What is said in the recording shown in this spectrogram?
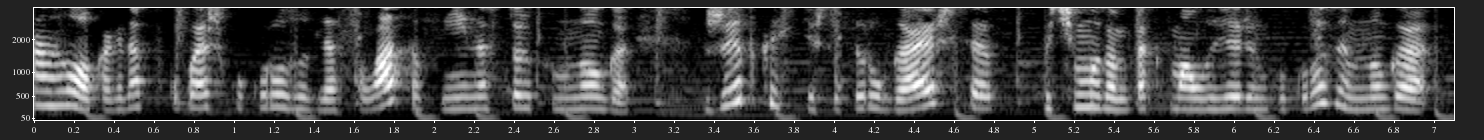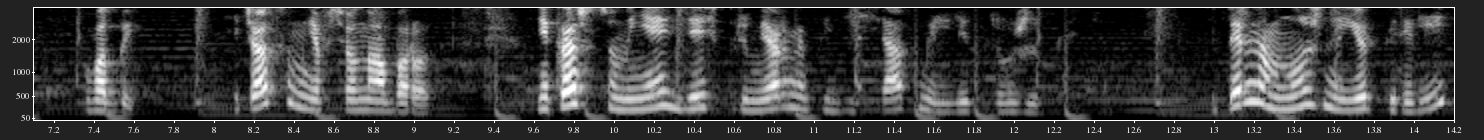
Назло, когда покупаешь кукурузу для салатов, в ней настолько много жидкости, что ты ругаешься, почему там так мало зерен кукурузы и много воды. Сейчас у меня все наоборот. Мне кажется, у меня здесь примерно 50 мл жидкости. Теперь нам нужно ее перелить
